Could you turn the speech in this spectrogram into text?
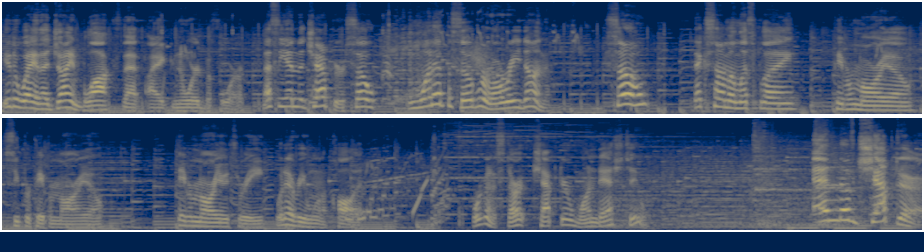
Either way, that giant block that I ignored before, that's the end of the chapter. So, in one episode, we're already done. So, next time on Let's Play Paper Mario, Super Paper Mario, Paper Mario 3, whatever you want to call it, we're going to start Chapter 1-2. End of chapter!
